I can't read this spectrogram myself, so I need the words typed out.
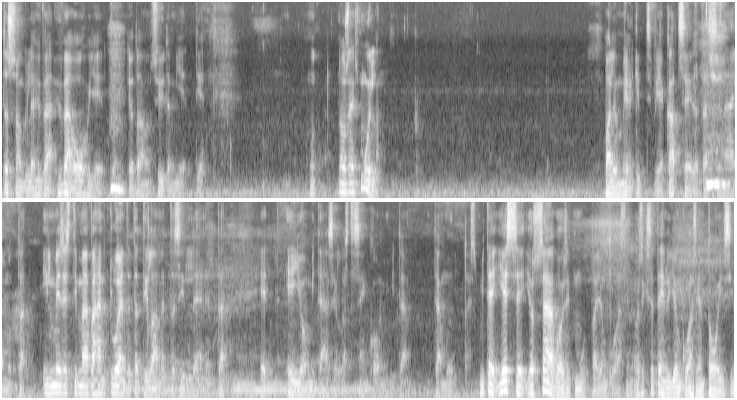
Tuossa on kyllä hyvä, hyvä ohje, jota on syytä miettiä. Mutta nouseeko muilla? Paljon merkitseviä katseita tässä näin, mutta ilmeisesti mä vähän nyt luen tätä tilannetta silleen, että et ei ole mitään sellaista sen koommin, mitä, mitä muuttaisi. Miten Jesse, jos sä voisit muuttaa jonkun asian, olisitko sä tehnyt jonkun asian toisin?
